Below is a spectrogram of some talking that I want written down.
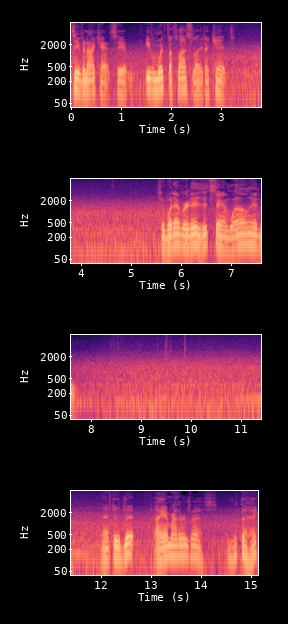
It's even I can't see it. Even with the flashlight, I can't. So whatever it is, it's staying well hidden. I have to admit, I am rather impressed. What the heck?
